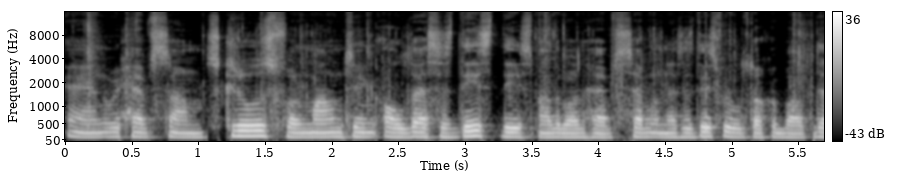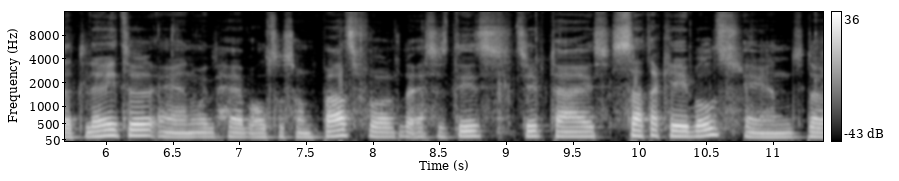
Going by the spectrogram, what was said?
and we have some screws for mounting all the SSDs this motherboard have seven SSDs we will talk about that later. And we'll have also some pads for the SSDs zip ties SATA cables and the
